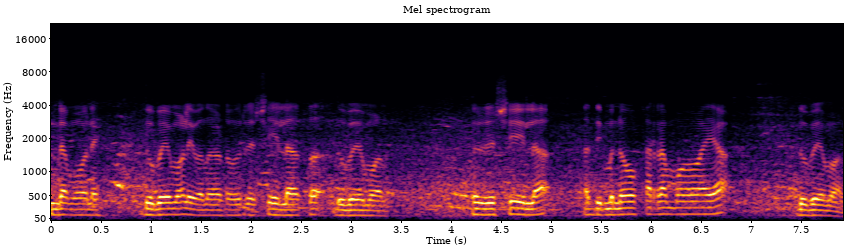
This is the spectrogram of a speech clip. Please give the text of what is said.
എന്റെ മോനെ ദുബൈ മാളി വന്ന കേട്ടോ. ഒരു രക്ഷയില്ലാത്ത ദുബൈ മാൾ. ഒരു രക്ഷയില്ല അതിമനോഹരമായ ദുബൈ മാൾ.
